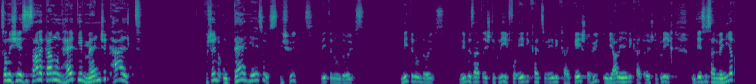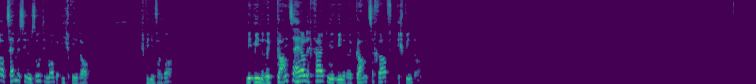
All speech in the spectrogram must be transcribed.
Sondern ist Jesus angegangen und hat die Menschen geheilt. Verstehen? Und der Jesus ist heute mitten unter uns. Mitten unter uns. Die Bibel sagt, er ist der gleich von Ewigkeit zu Ewigkeit. Gestern, heute und in alle Ewigkeit, er ist der gleich. Und Jesus sagt, wenn ihr da zusammen seid am Sonntagmorgen, ich bin da. Ich bin im Fall da. Mit meiner ganzen Herrlichkeit und mit meiner ganzen Kraft, ich bin da.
